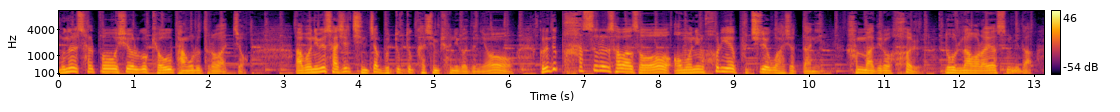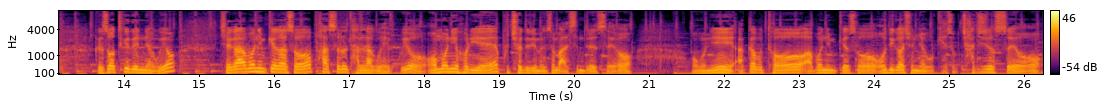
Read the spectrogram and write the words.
문을 살포시 열고 겨우 방으로 들어왔죠 아버님이 사실 진짜 무뚝뚝하신 편이거든요. 그런데 파스를 사와서 어머님 허리에 붙이려고 하셨다니 한마디로 헐 놀라워라였습니다. 그래서 어떻게 됐냐고요? 제가 아버님께 가서 파스를 달라고 했고요. 어머니 허리에 붙여드리면서 말씀드렸어요. 어머니 아까부터 아버님께서 어디 가셨냐고 계속 찾으셨어요.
